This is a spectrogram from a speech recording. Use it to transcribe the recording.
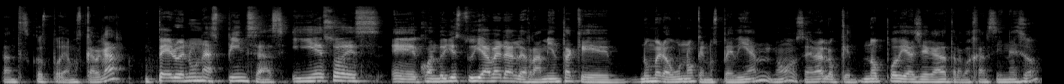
tantas cosas podíamos cargar, pero en unas pinzas. Y eso es, eh, cuando yo estudiaba era la herramienta que, número uno que nos pedían, ¿no? O sea, era lo que no podías llegar a trabajar sin eso.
